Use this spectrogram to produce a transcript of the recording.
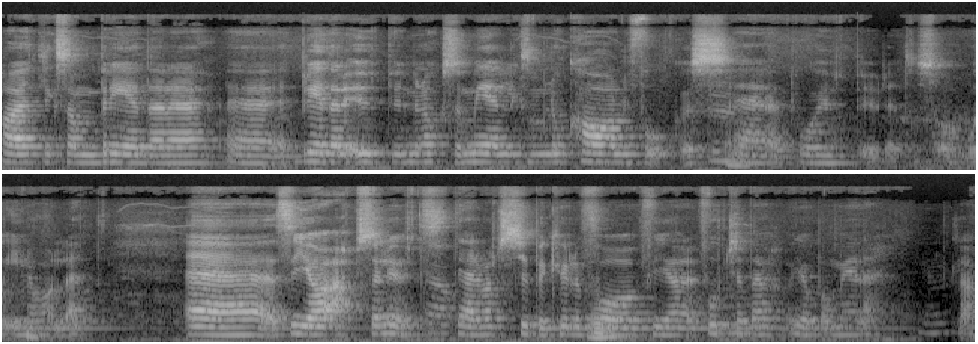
ha ett liksom bredare, eh, ett bredare utbud men också mer liksom lokal fokus Mm. eh, på utbudet och så och innehållet. Eh, så ja absolut, Ja. det hade varit superkul att få, få göra, fortsätta att jobba med det. Klart.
